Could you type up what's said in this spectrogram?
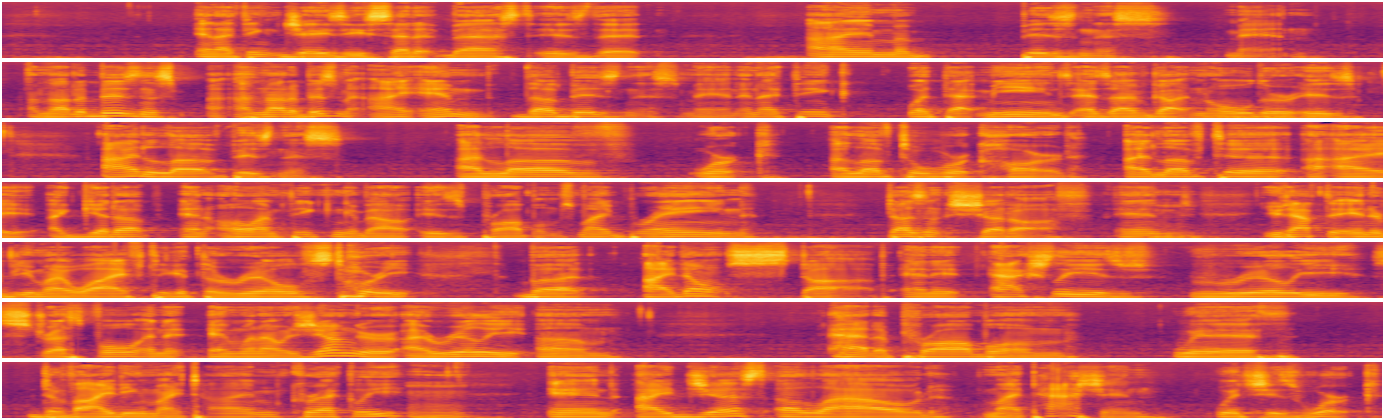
and I think Jay Z said it best, is that I am a businessman. I'm not a business. I'm not a businessman. I am the businessman, and I think what that means as I've gotten older is I love business. I love work. I love to work hard. I love to. I I get up and all I'm thinking about is problems. My brain doesn't shut off. And mm. you'd have to interview my wife to get the real story, but I don't stop. And it actually is really stressful. And it, and when I was younger, I really um, had a problem with dividing my time correctly. And I just allowed my passion, which is work,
